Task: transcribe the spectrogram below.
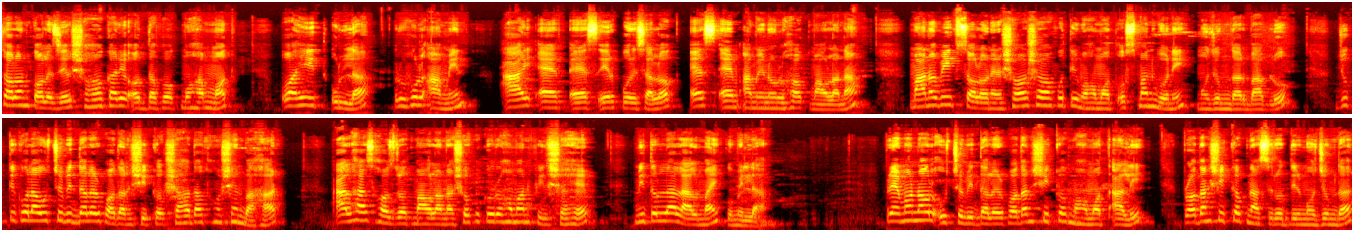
চলন কলেজের সহকারী অধ্যাপক মোহাম্মদ ওয়াহিদ উল্লাহ, রুহুল আমিন আইএফএস এর পরিচালক এস এম আমিনুল হক মাওলানা, মানবিক চলনের সহসভাপতি মোহাম্মদ ওসমান গনি, মজুমদার বাবলু, যুক্তিখোলা উচ্চ বিদ্যালয়ের প্রধান শিক্ষক শাহাদাত হোসেন বাহার আলহাজ হজরত মাওলানা শফিকুর রহমান পীর সাহেব মিতুল্লাহ লালমাই কুমিল্লা। প্রেমনল উচ্চ বিদ্যালয়ের প্রধান শিক্ষক মোহাম্মদ আলী, প্রধান শিক্ষক নাসিরউদ্দিন মজুমদার,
